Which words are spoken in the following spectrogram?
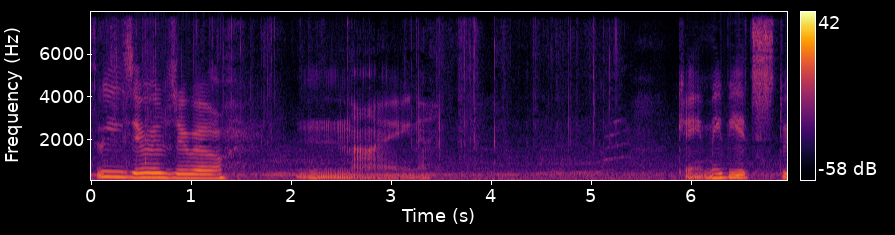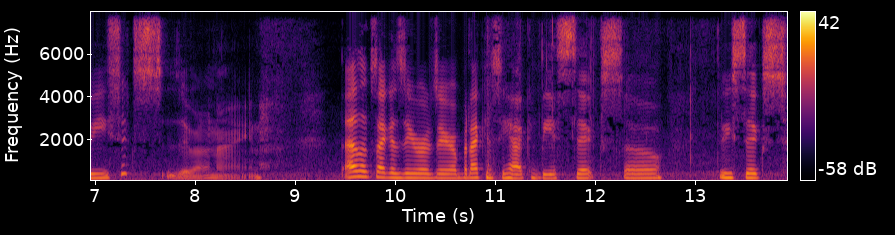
3009. Okay, maybe it's 3609. That looks like a 00, but I can see how it could be a 6, so 36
